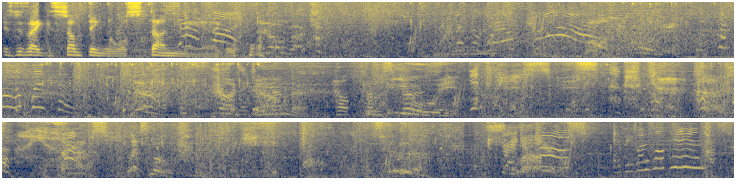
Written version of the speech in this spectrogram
It's just like something will stun me. Like, health comes first. Let's move. Strike out! Everyone hold hands!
